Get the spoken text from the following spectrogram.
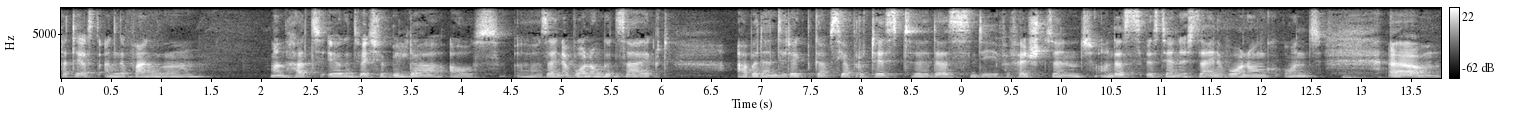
hat erst angefangen. Man hat irgendwelche Bilder aus äh, seiner Wohnung gezeigt, aber dann direkt gab es ja Proteste, dass die verfälscht sind und das ist ja nicht seine Wohnung und ähm,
